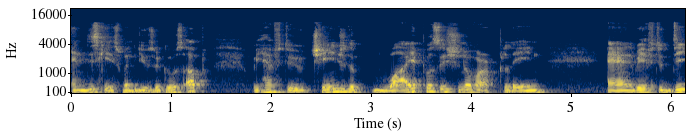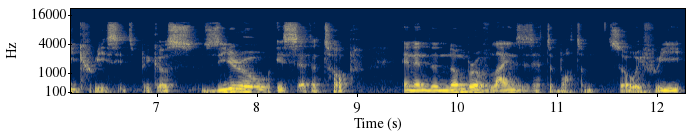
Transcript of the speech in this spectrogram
And in this case, when the user goes up, we have to change the Y position of our plane and we have to decrease it because zero is at the top and then the number of lines is at the bottom. So if we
